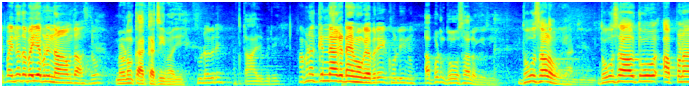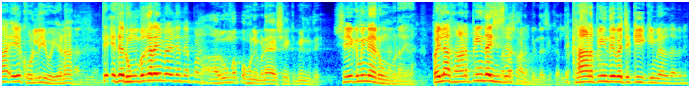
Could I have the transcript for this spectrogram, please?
ਤੇ ਪਹਿਲਾਂ ਤਾਂ ਬਾਈ ਆਪਣੇ ਨਾਮ ਦੱਸ ਦਿਓ। ਮੇਰਾ ਨਾਮ ਕਾਕਾ ਚੀਮਾ ਜੀ। ਥੋੜਾ ਵੀਰੇ? ਤਾਜ ਵੀਰੇ। ਆਪਣਾ ਕਿੰਨਾ ਕੁ ਟਾਈਮ ਹੋ ਗਿਆ ਵੀਰੇ ਖੋਲੀ ਨੂੰ? ਆਪਾਂ ਨੂੰ 2 ਸਾਲ ਹੋ ਗਏ ਜੀ। 2 ਸਾਲ ਹੋ ਗਏ। 2 ਸਾਲ ਤੋਂ ਆਪਣਾ ਇਹ ਖੋਲੀ ਹੋਈ ਹੈ ਨਾ। ਤੇ ਇੱਥੇ ਰੂਮ ਵਗੈਰਾ ਹੀ ਮਿਲ ਜਾਂਦੇ ਆਪਾਂ ਨੂੰ? ਆ ਰੂਮ ਆਪਾਂ ਹੁਣੇ ਬਣਾਇਆ 6 ਮਹੀਨੇ ਦੇ। 6 ਮਹੀਨੇ ਰੂਮ ਬਣਾਇਆ ਪਹਿਲਾਂ ਖਾਣ ਪੀਣ ਦਾ ਹੀ ਸੀ ਖਾਣ ਸਿਸਟਮ ਪੀਣ ਦਾ ਸੀ ਕਰ ਤੇ ਖਾਣ ਪੀਣ ਦੇ ਵਿੱਚ ਕੀ ਕੀ ਮਿਲਦਾ ਵੀਰੇ?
